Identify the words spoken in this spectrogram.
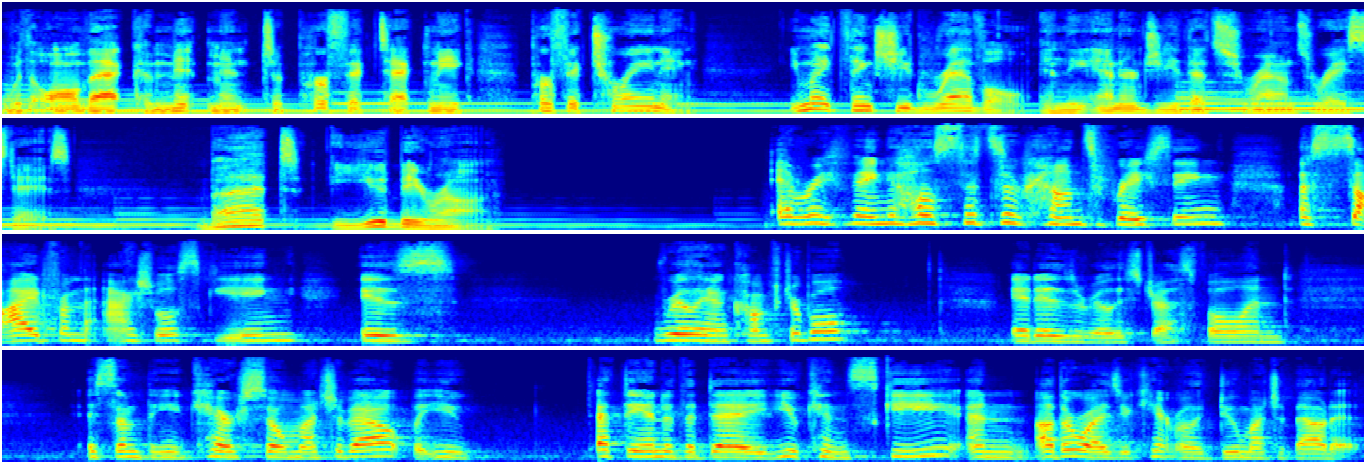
with all that commitment to perfect technique, perfect training, you might think she'd revel in the energy that surrounds race days. But you'd be wrong. Everything else that surrounds racing, aside from the actual skiing, is really uncomfortable. It is really stressful and it's something you care so much about, but you, at the end of the day, you can ski and otherwise you can't really do much about it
